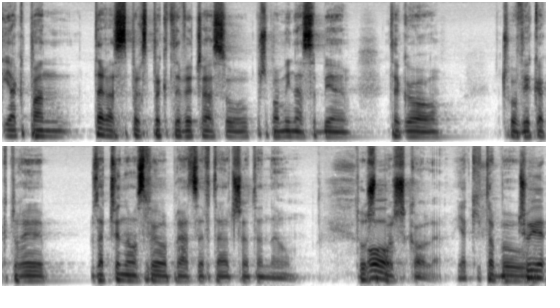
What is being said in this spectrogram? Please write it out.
Jak Pan teraz z perspektywy czasu przypomina sobie tego człowieka, który zaczynał swoją pracę w Teatrze Ateneum? Tuż O. po szkole. Jaki to był Czuję-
